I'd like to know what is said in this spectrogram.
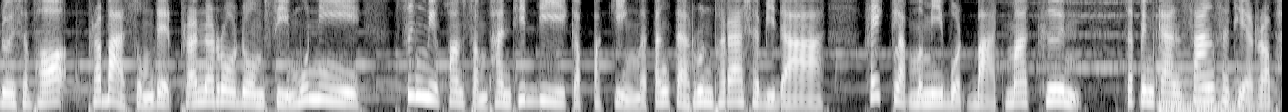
โดยเฉพาะพระบาทสมเด็จพระนโรดมศรีมุนี ซึ่งมีความสัมพันธ์ที่ดีกับปักกิ่งมาตั้งแต่รุ่นพระราชบิดา ให้กลับมามีบทบาทมากขึ้น จะเป็นการสร้างเสถียรภ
